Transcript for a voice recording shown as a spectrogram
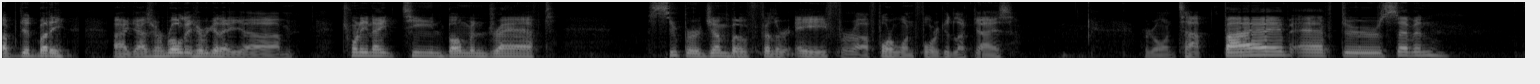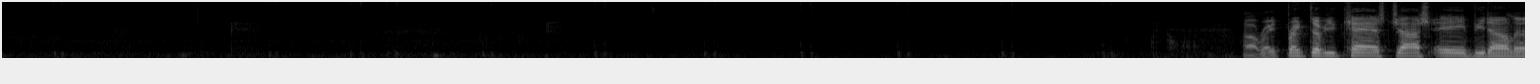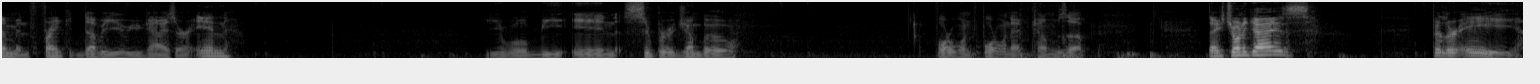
up, good buddy? All right, guys, we're gonna roll it here. We got a um, 2019 Bowman Draft Super Jumbo Filler A for uh, 414. Good luck, guys. We're going top five after seven. All right, Frank W. Cash, Josh A, Vidal M, and Frank W. You guys are in. You will be in Super Jumbo 414 when that comes up. Thanks for joining, guys. Filler A.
